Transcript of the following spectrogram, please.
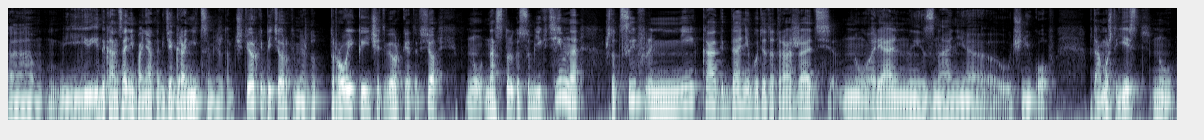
и, и до конца непонятно, где граница между там, четверкой пятеркой, между тройкой и четверкой. Это все ну, настолько субъективно, что цифры никогда не будет отражать ну, реальные знания учеников. Потому что есть, ну,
